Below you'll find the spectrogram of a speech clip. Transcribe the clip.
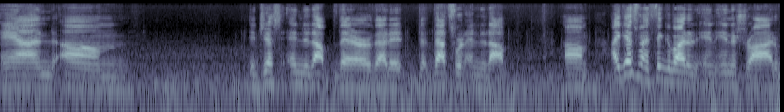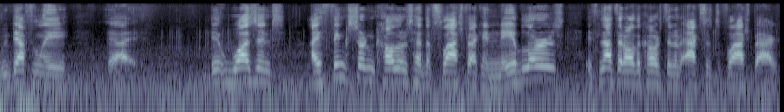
and um, it just ended up there that it that that's where it ended up. Um, I guess when I think about it in Innistrad, we definitely uh, it wasn't. I think certain colors had the flashback enablers. It's not that all the colors didn't have access to flashback,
